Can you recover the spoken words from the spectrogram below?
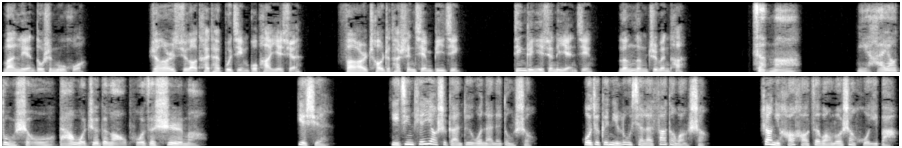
满脸都是怒火。然而徐老太太不仅不怕叶璇，反而朝着他身前逼近，盯着叶璇的眼睛，冷冷质问他：“怎么，你还要动手打我这个老婆子是吗？”叶璇，你今天要是敢对我奶奶动手，我就给你录下来发到网上，让你好好在网络上火一把。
